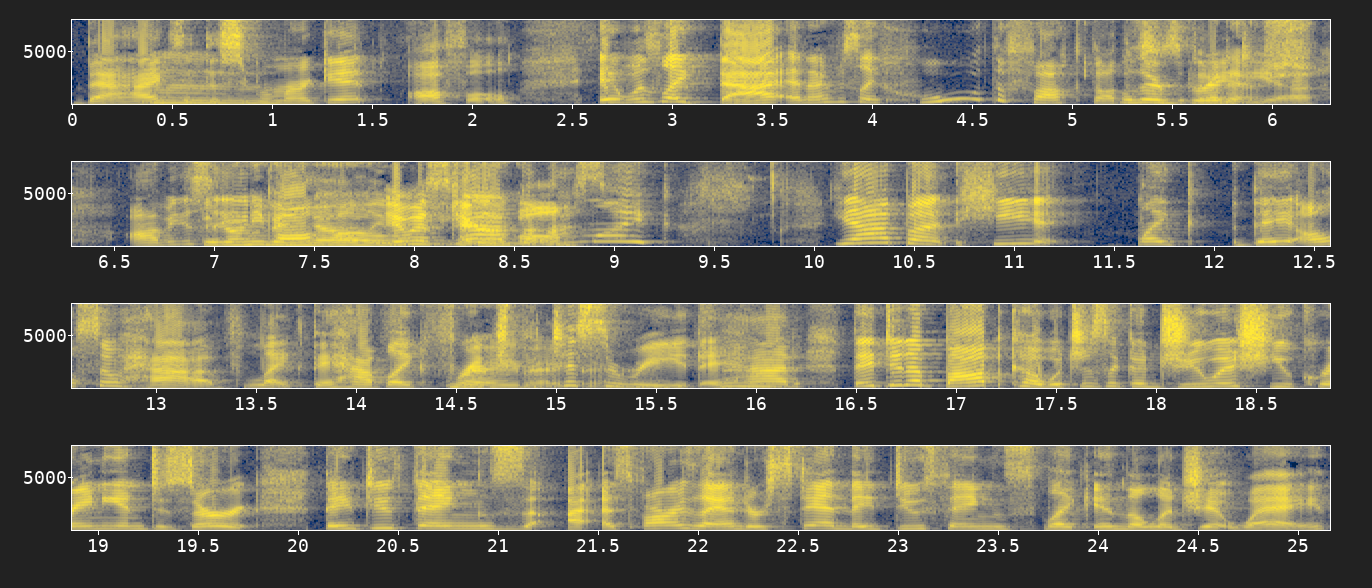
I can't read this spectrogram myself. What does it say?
bags at the hmm. supermarket? Awful. It was like that. And I was like, who the fuck thought Well, this was a British. good idea? Obviously, They don't even Paul know- Hollywood- It was terrible. Yeah, but terrible. I'm like, yeah, but he like they also have like they have like French Right, right, right, patisserie. right. They had they did a babka, which is like a Jewish Ukrainian dessert. They do things as far as I understand, they do things like in the legit way.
